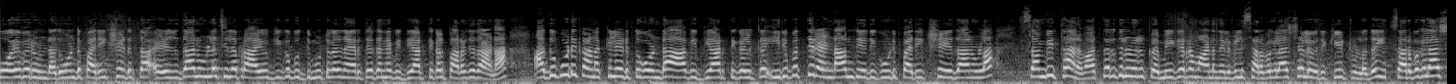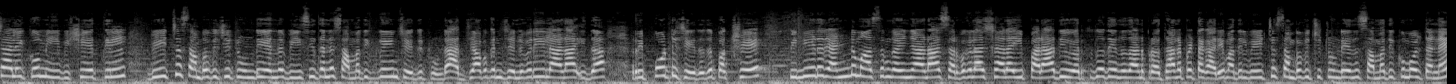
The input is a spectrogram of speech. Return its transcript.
പോയവരുണ്ട്. അതുകൊണ്ട് പരീക്ഷ എടുത്ത എഴുതാനുള്ള ചില പ്രായോഗിക ബുദ്ധിമുട്ടുകൾ നേരത്തെ തന്നെ വിദ്യാർത്ഥികൾ പറഞ്ഞതാണ്. അതുകൂടി കണക്കിലെടുത്തുകൊണ്ട് ആ വിദ്യാർത്ഥികൾക്ക് ഇരുപത്തിരണ്ടാം തീയതി കൂടി പരീക്ഷ എഴുതാനുള്ള സംവിധാനം അത്തരത്തിലുള്ള ഒരു ക്രമീകരണമാണ് നിലവിൽ സർവകലാശാല ഒരുക്കിയിട്ടുള്ളത്. സർവകലാശാലയ്ക്കും ഈ വിഷയത്തിൽ വീഴ്ച സംഭവിച്ചിട്ടുണ്ട് എന്ന് വി സി തന്നെ സമ്മതിക്കുകയും ചെയ്തിട്ടുണ്ട്. അധ്യാപകൻ ജനുവരിയിലാണ് ഇത് റിപ്പോർട്ട് ചെയ്തത്. പക്ഷേ പിന്നീട് രണ്ടു മാസം കഴിഞ്ഞാണ് സർവകലാശാല ഈ പരാതി ഉയർത്തുന്നത് എന്നതാണ് പ്രധാനപ്പെട്ട കാര്യം. അതിൽ വീഴ്ച സംഭവിച്ചിട്ടുണ്ട് എന്ന് സമ്മതിക്കുമ്പോൾ തന്നെ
